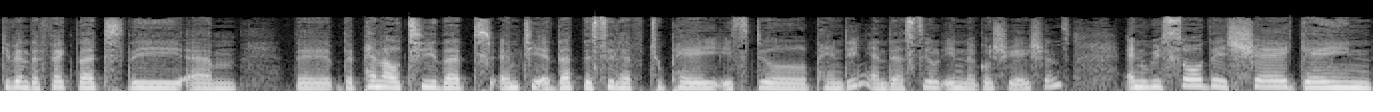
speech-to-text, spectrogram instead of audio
given the fact that the um, the the penalty that MTN that they still have to pay is still pending and they're still in negotiations. And we saw the share gain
